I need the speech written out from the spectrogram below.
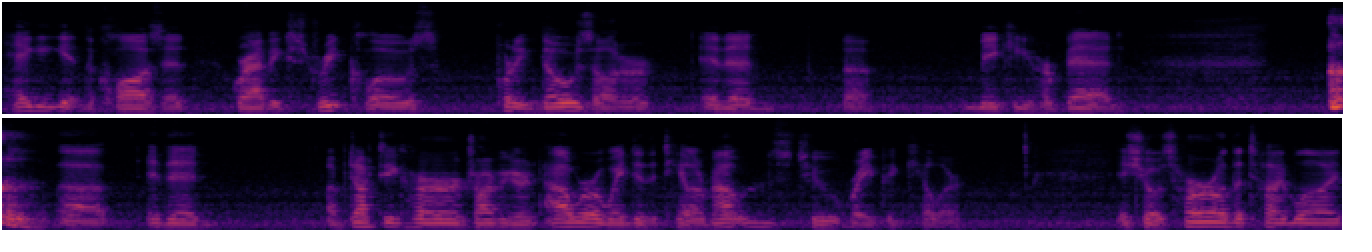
hanging it in the closet, grabbing street clothes, putting those on her, and then uh, making her bed. uh, and then abducting her, driving her an hour away to the Taylor Mountains to rape and kill her. It shows her on the timeline.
